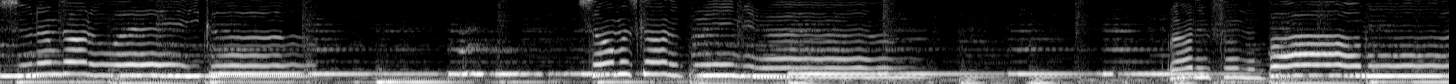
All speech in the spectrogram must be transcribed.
Soon I'm gonna wake up. Someone's gonna bring me round. Running from the bombers,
